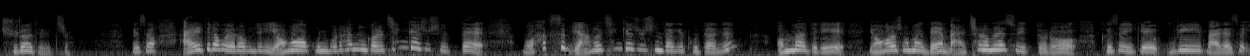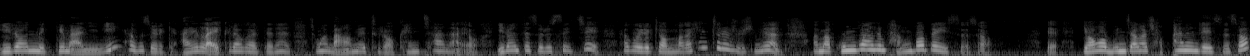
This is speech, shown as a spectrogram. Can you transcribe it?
줄어들죠. 그래서 아이들하고 여러분들이 영어 공부를 하는 걸 챙겨주실 때 뭐 학습 양을 챙겨주신다기보다는 엄마들이 영어를 정말 내 말처럼 할 수 있도록 그래서 이게 우리 말에서 이런 느낌 아니니? 하고서 이렇게 I like라고 할 때는 정말 마음에 들어, 괜찮아요. 이런 뜻으로 쓰지? 하고 이렇게 엄마가 힌트를 주시면 아마 공부하는 방법에 있어서 예, 영어 문장을 접하는 데 있어서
